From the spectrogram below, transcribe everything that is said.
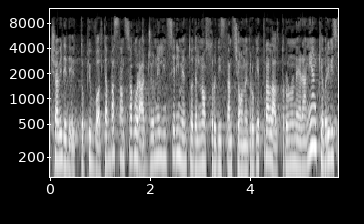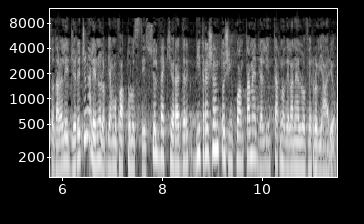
ci avete detto più volte, abbastanza coraggio nell'inserimento del nostro distanziometro, che tra l'altro non era neanche previsto dalla legge regionale e noi l'abbiamo fatto lo stesso. Il vecchio era di 350 metri all'interno dell'anello ferroviario.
